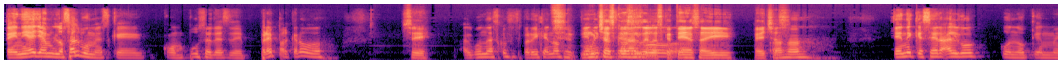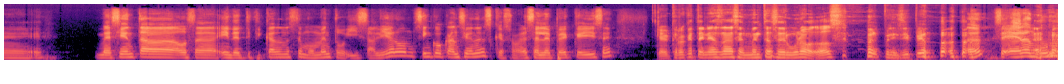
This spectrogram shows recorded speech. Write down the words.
Tenía ya los álbumes que compuse desde prepa, creo, sí. Algunas cosas, pero dije, no. Sí, tiene que Muchas cosas de las que tienes ahí hechas. Ajá. Tiene que ser algo con lo que me, me sienta, o sea, identificado en este momento. Y salieron cinco canciones, que son, es el EP que hice. Que creo que tenías nada en mente hacer uno o dos al principio. ¿eh? Sí, eran uno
